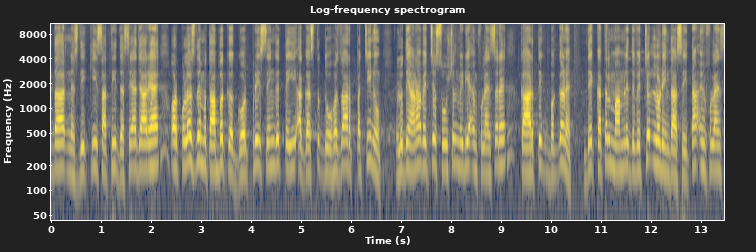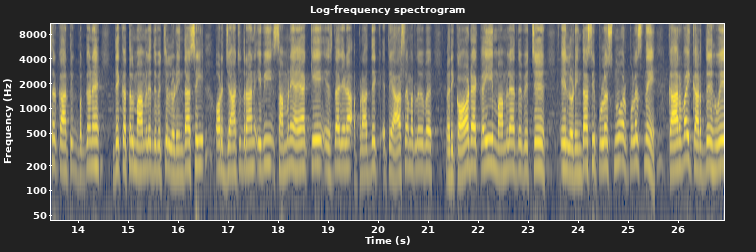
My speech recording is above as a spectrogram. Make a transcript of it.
ਦਾ ਨਜ਼ਦੀਕੀ ਸਾਥੀ ਦੱਸਿਆ ਜਾ ਰਿਹਾ ਹੈ ਔਰ ਪੁਲਿਸ ਦੇ ਮੁਤਾਬਕ ਗੁਰਪ੍ਰੀਤ ਸਿੰਘ 23 ਅਗਸਤ 2025 ਨੂੰ ਲੁਧਿਆਣਾ ਵਿੱਚ social media influencer Kartik Baggan ਦੇ ਕਤਲ ਮਾਮਲੇ ਦੇ ਵਿੱਚ ਲੋੜੀਂਦਾ ਸੀ। ਤਾਂ ਇਨਫਲੂਐਂਸਰ ਕਾਰਤਿਕ ਬੱਗਣ ਦੇ ਕਤਲ ਮਾਮਲੇ ਦੇ ਵਿੱਚ ਲੋੜੀਂਦਾ ਸੀ ਔਰ ਜਾਂਚ ਦੌਰਾਨ ਇਹ ਵੀ ਸਾਹਮਣੇ ਆਇਆ ਕਿ ਇਸ ਦਾ ਜਿਹੜਾ ਅਪਰਾਧਿਕ ਇਤਿਹਾਸ ਹੈ ਮਤਲਬ ਰਿਕਾਰਡ ਹੈ ਕਈ ਮਾਮਲਿਆਂ ਦੇ ਵਿੱਚ ਇਹ ਲੋੜੀਂਦਾ ਸੀ ਪੁਲਿਸ ਨੂੰ ਔਰ ਪੁਲਿਸ ਨੇ ਕਾਰਵਾਈ ਕਰਦੇ ਹੋਏ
